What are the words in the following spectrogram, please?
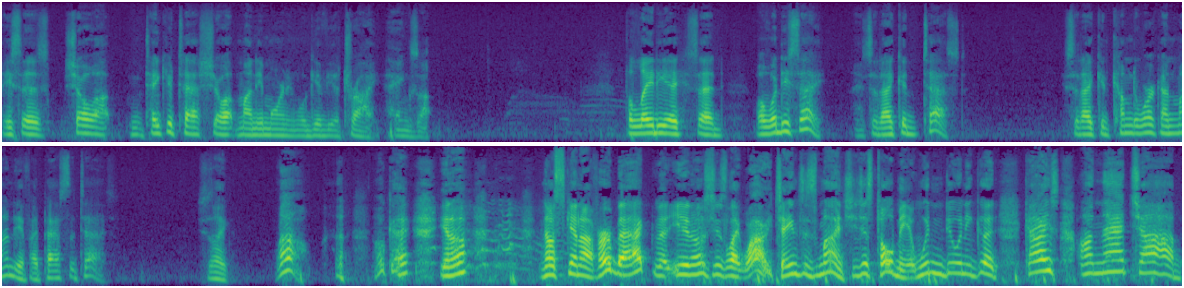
He says, show up. Take your test, show up Monday morning. We'll give you a try. Hangs up. The lady said, well, what did he say? I said, I could test. He said, I could come to work on Monday if I pass the test. She's like, wow. okay, you know, no skin off her back, but you know, she's like, wow, he changed his mind. She just told me it wouldn't do any good. Guys, on that job,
